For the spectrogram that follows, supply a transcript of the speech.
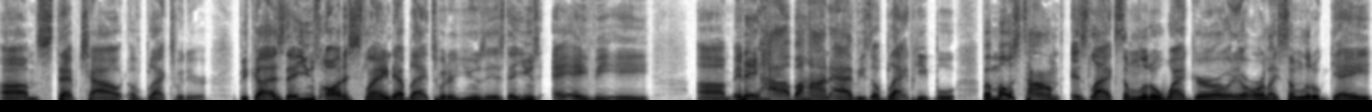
um stepchild of black Twitter because they use all the slang that black Twitter uses. They use AAVE. Um, and they hide behind avies of black people, but most times it's like some little white girl or, or like some little gay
